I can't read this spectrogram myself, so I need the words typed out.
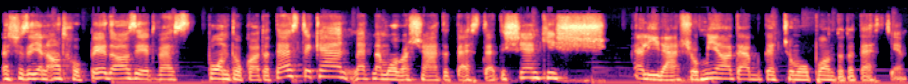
és ez egy ilyen adhok példa, azért vesz pontokat a teszteken, mert nem olvassa át a tesztet, és ilyen kis elírások miatt elbuk egy csomó pontot a tesztjén.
